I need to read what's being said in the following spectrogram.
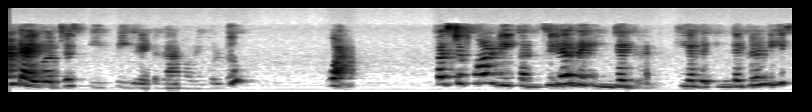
and diverges if p greater than or equal to 1. First of all, we consider the integrand. Here the integrand is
